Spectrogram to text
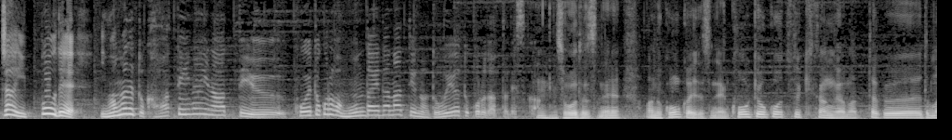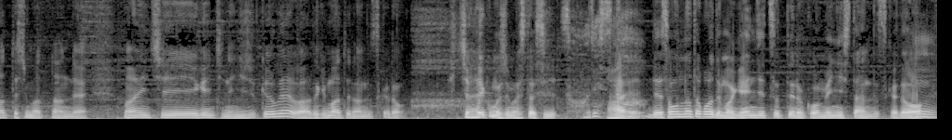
じゃあ一方で今までと変わっていないなっていうこういうところが問題だなっていうのはどういうところだったですか、うん、そうですねあの今回ですね公共交通機関が全く止まってしまったんで毎日現地に20キロぐらいは歩き回ってたんですけど。ヒッチハイクもしましたし。そうですはい、でそんなところでも現実っていうのをこう目にしたんですけど、え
